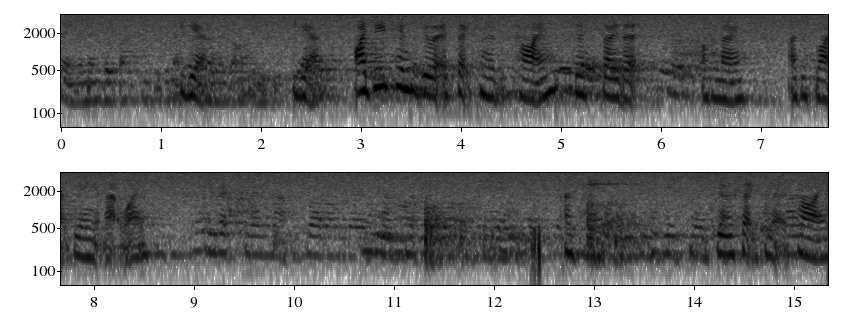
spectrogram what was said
thing and then go back and do the next Yeah. after. Yeah. I do tend to do it a section at a time, just so that, I don't know, I just like doing it that way. You recommend that as well on mm. Okay. Do a section at a time.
